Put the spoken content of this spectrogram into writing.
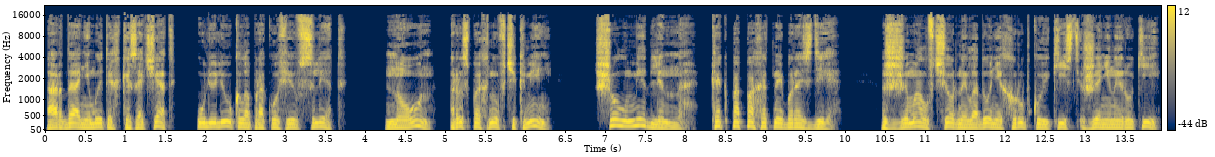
Орда немытых казачат улюлюкала Прокофию вслед. Но он, распахнув чекмень, шел медленно, как по пахотной борозде, сжимал в черной ладони хрупкую кисть Жениной руки,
